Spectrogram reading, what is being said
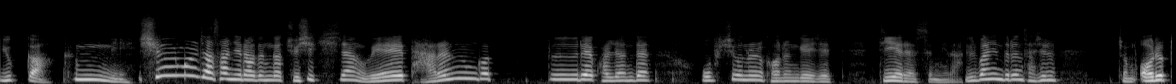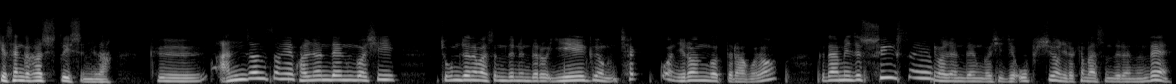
유가, 금리, 실물 자산이라든가 주식 시장 외에 다른 것들에 관련된 옵션을 거는 게 이제 DLS입니다. 일반인들은 사실은 좀 어렵게 생각할 수도 있습니다. 그 안전성에 관련된 것이 조금 전에 말씀드린 대로 예금, 채권 이런 것들하고요. 그 다음에 이제 수익성에 관련된 것이 이제 옵션 이렇게 말씀드렸는데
